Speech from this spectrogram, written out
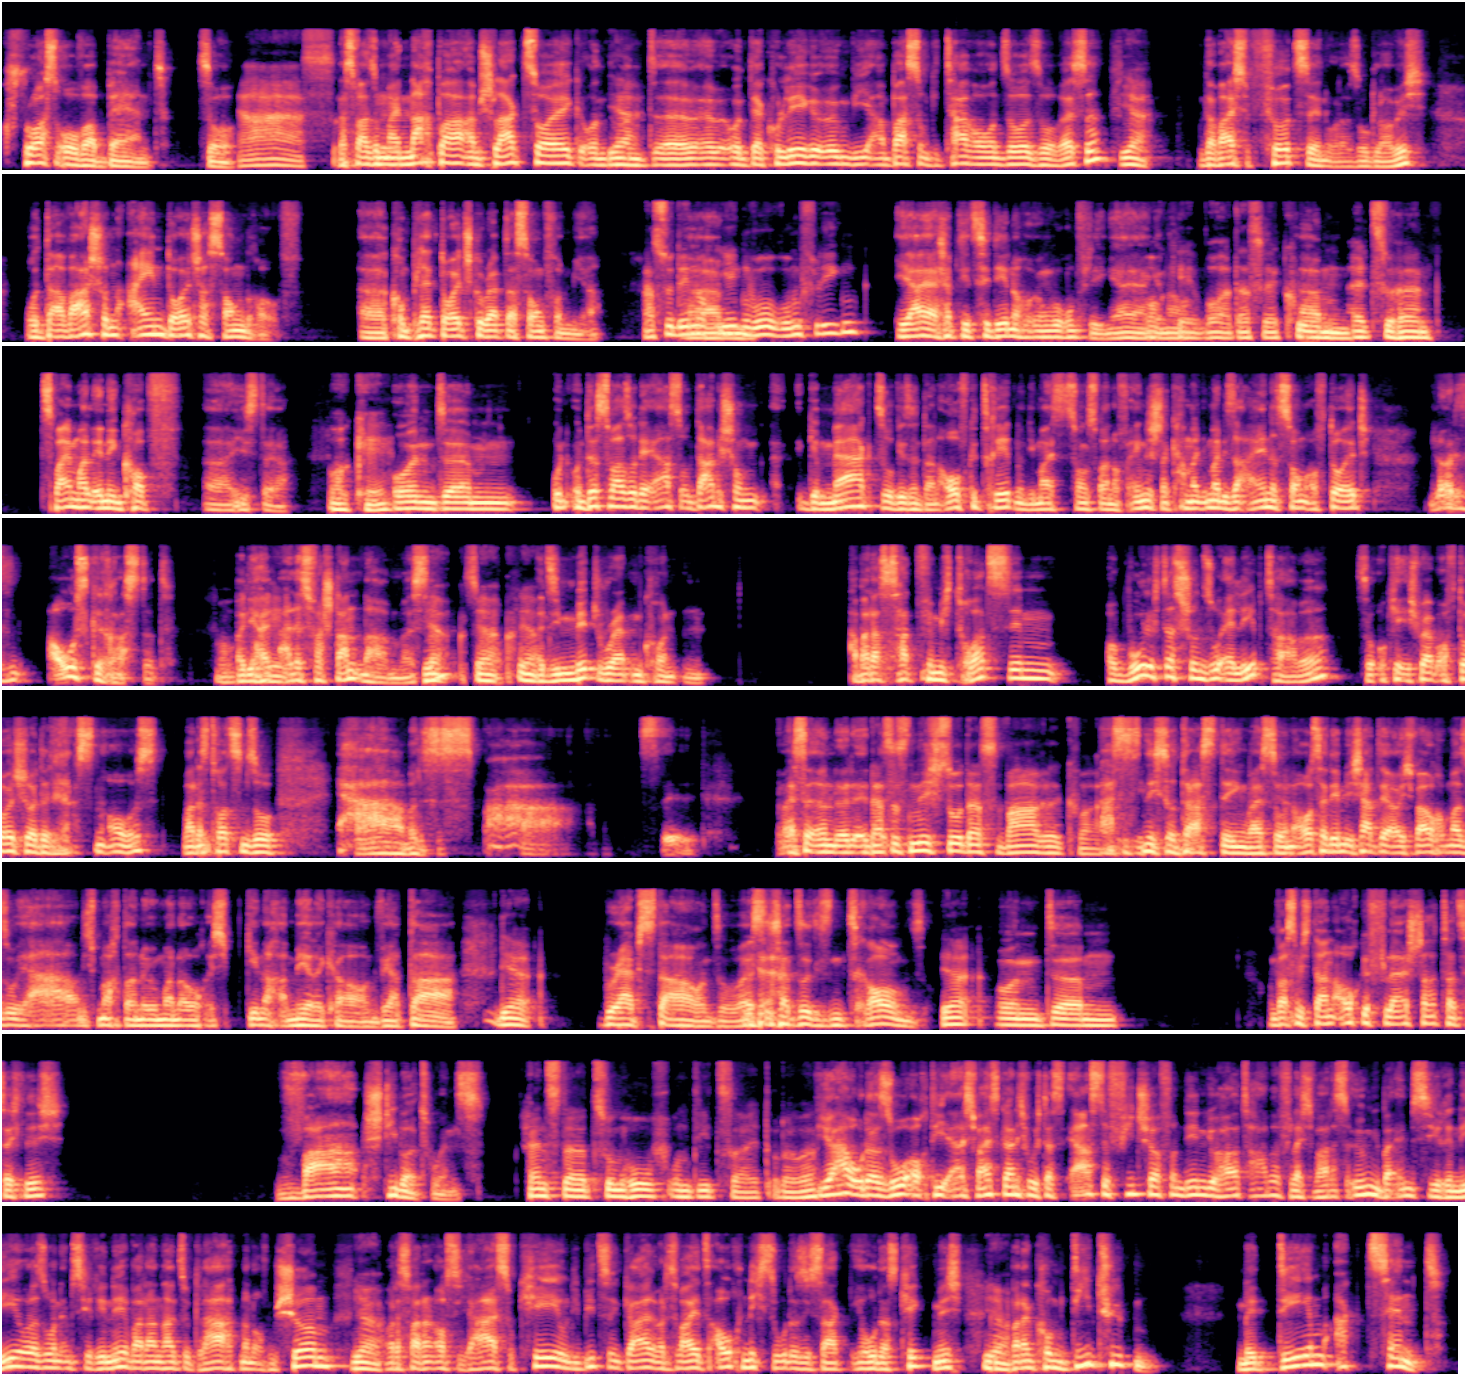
Crossover-Band. So. Krass. Das war so mein Nachbar am Schlagzeug und, Ja. und, äh, und der Kollege irgendwie am Bass und Gitarre und so, so, weißt du? Ja, Und da war ich 14 oder so, glaube ich. Und da war schon ein deutscher Song drauf. Äh, komplett deutsch gerappter Song von mir. Hast du den noch Ähm, irgendwo rumfliegen? Ja, ja, ich habe die CD noch irgendwo rumfliegen. Ja, ja, genau. Okay, boah, das wäre cool, Ähm, alt zu hören. Zweimal in den Kopf äh, hieß der. Okay. Und, ähm, Und, und das war so der erste. Und da habe ich schon gemerkt, so wir sind dann aufgetreten und die meisten Songs waren auf Englisch. Da kam halt immer dieser eine Song auf Deutsch. Die Leute sind ausgerastet, okay. weil die halt alles verstanden haben, weißt ja, du? So, ja, ja. Weil sie mitrappen konnten. Aber das hat für mich trotzdem, obwohl ich das schon so erlebt habe, so, okay, ich rap auf Deutsch, Leute rasten aus, war das trotzdem so, ja, aber das ist, ah, das, Weißt du, äh, das ist nicht so das Wahre quasi. Das ist nicht so das Ding, weißt du. Und außerdem, ich hatte ja, ich war auch immer so, ja, und ich mache dann irgendwann auch, ich gehe nach Amerika und werd da. Ja. Rapstar und so, weißt du, ja. ich hatte so diesen Traum. So. Ja. Und, ähm, und was mich dann auch geflasht hat, tatsächlich, war Stieber Twins. Fenster zum Hof und die Zeit, oder was? Ja, oder so auch die, ich weiß gar nicht, wo ich das erste Feature von denen gehört habe. Vielleicht war das irgendwie bei MC René oder so. Und MC René war dann halt so, klar, hat man auf dem Schirm. Ja. Aber das war dann auch so, ja, ist okay und die Beats sind geil. Aber das war jetzt auch nicht so, dass ich sage, yo, das kickt mich. Ja. Aber dann kommen die Typen mit dem Akzent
